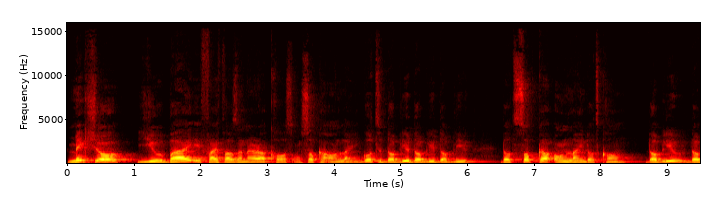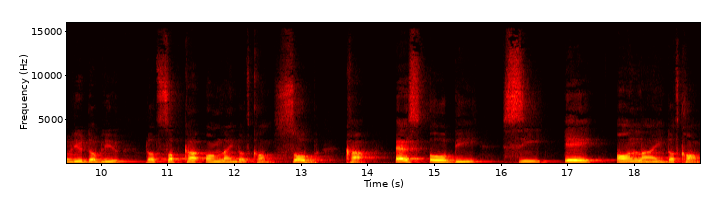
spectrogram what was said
make sure you buy a 5,000 naira course on Sobca Online. Go to www.sobcaonline.com www.sobcaonline.com. Sobca, S O B C A online.com.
